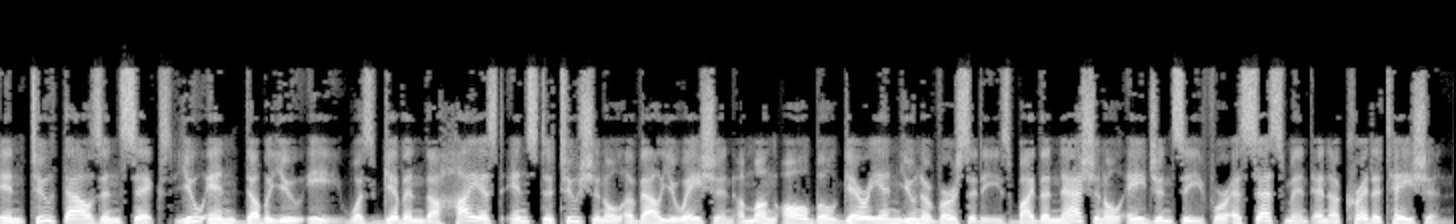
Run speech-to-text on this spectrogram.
In 2006 UNWE was given the highest institutional evaluation among all Bulgarian universities by the National Agency for Assessment and Accreditation.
